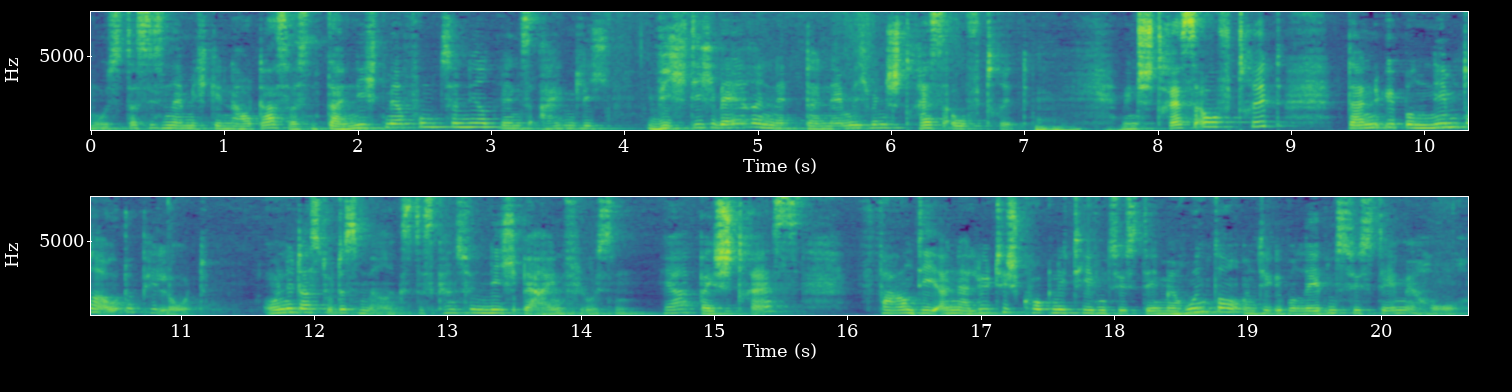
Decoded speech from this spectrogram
muss. Das ist nämlich genau das, was dann nicht mehr funktioniert, wenn es eigentlich wichtig wäre, ne, dann nämlich wenn Stress auftritt. Mhm. Wenn Stress auftritt, dann übernimmt der Autopilot, ohne dass du das merkst. Das kannst du nicht beeinflussen. Ja, bei Stress fahren die analytisch-kognitiven Systeme runter und die Überlebenssysteme hoch.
